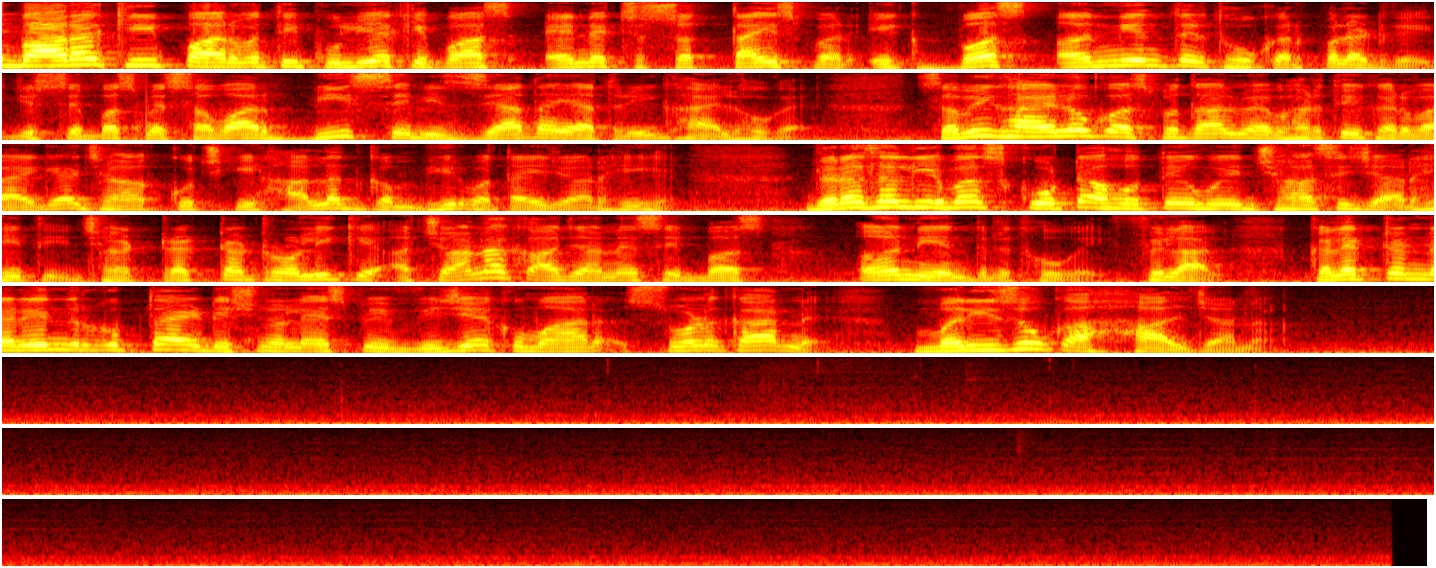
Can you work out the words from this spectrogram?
बारह की पार्वती पुलिया के पास एनएच 27 पर एक बस अनियंत्रित होकर पलट गई, जिससे बस में सवार 20 से भी ज़्यादा यात्री घायल हो गए। सभी घायलों को अस्पताल में भर्ती करवाया गया, जहाँ कुछ की हालत गंभीर बताई जा रही है। दरअसल ये बस कोटा होते हुए झांसी जा रही थी, जहाँ ट्रैक्टर ट्रॉली के अचानक आ जाने से बस अनियंत्रित हो गई। फ़िलहाल, collector Narendra Gupta, additional SP Vijay Kumar, Swarnkar ने मरीजों का हाल जाना।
